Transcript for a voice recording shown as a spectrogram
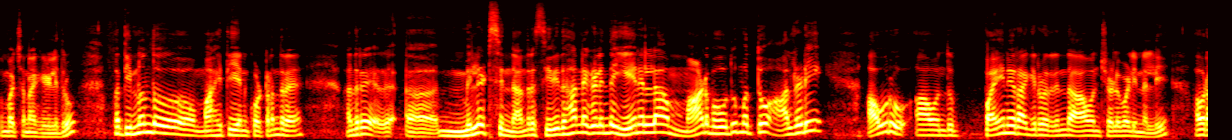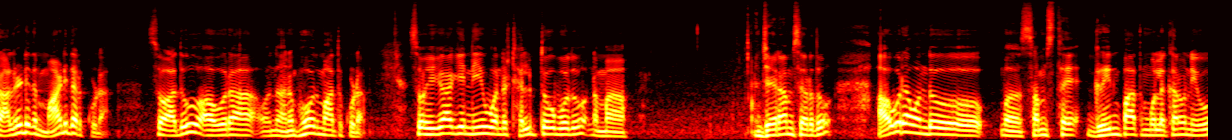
ತುಂಬ ಚೆನ್ನಾಗಿ ಹೇಳಿದರು. ಮತ್ತು ಇನ್ನೊಂದು ಮಾಹಿತಿ ಏನು ಕೊಟ್ರಂದರೆ ಅಂದರೆ ಮಿಲೆಟ್ಸಿಂದ ಅಂದರೆ ಸಿರಿಧಾನ್ಯಗಳಿಂದ ಏನೆಲ್ಲ ಮಾಡಬಹುದು ಮತ್ತು ಆಲ್ರೆಡಿ ಅವರು ಆ ಒಂದು ಪಯನೀರ್ ಆಗಿರೋದ್ರಿಂದ ಆ ಒಂದು ಚಳವಳಿನಲ್ಲಿ ಅವ್ರು ಆಲ್ರೆಡಿ ಅದನ್ನು ಮಾಡಿದ್ದಾರೆ ಕೂಡ. ಸೊ ಅದು ಅವರ ಒಂದು ಅನುಭವದ ಮಾತು ಕೂಡ. ಸೊ ಹೀಗಾಗಿ ನೀವು ಒಂದಷ್ಟು ಹೆಲ್ಪ್ ತೊಗೋಬೋದು ನಮ್ಮ ಜಯರಾಮ್ ಸರ್ದು. ಅವರ ಒಂದು ಸಂಸ್ಥೆ ಗ್ರೀನ್ ಪಾತ್ ಮೂಲಕನೂ ನೀವು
